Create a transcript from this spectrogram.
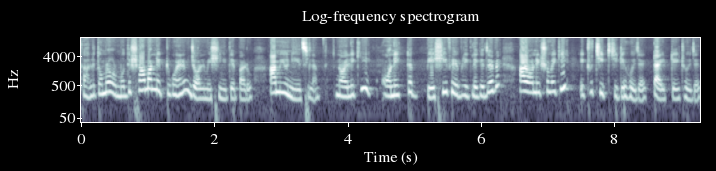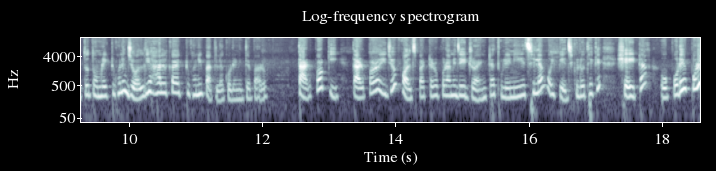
তাহলে তোমরা ওর মধ্যে সামান্য একটুখানি জল মিশিয়ে নিতে পারো। আমিও নিয়েছিলাম। নইলে কি অনেকটা বেশি ফেব্রিক লেগে যাবে, আর অনেক সময় কি একটু চিটচিটে হয়ে যায় টাইট টাইট হয়ে যায়। তো তোমরা একটুখানি জল দিয়ে হালকা একটুখানি পাতলা করে নিতে পারো। তারপর কি? তারপর ওই যে ফলস পাটটার উপর আমি যেই ড্রয়িংটা তুলে নিয়েছিলাম, ওই পেজগুলো থেকে সেইটা ওপরে পরে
